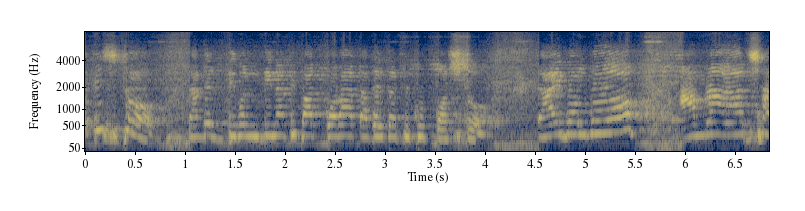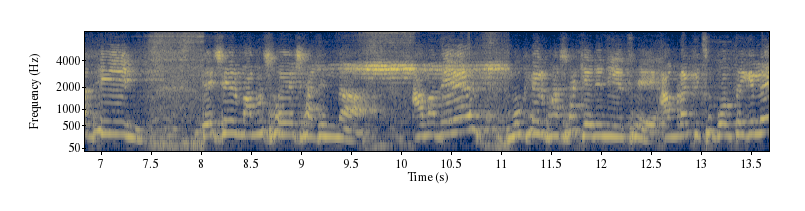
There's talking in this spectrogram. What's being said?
অতিষ্ঠ, তাদের জীবন দিনাতিপাত করা তাদের কাছে খুব কষ্ট। তাই বলব, আমরা আজ স্বাধীন, দেশের মানুষ হয়ে স্বাধীন না। আমাদের মুখের ভাষা কেড়ে নিয়েছে। আমরা কিছু বলতে গেলে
